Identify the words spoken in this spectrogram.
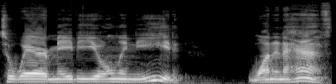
to where maybe you only need one and a half,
